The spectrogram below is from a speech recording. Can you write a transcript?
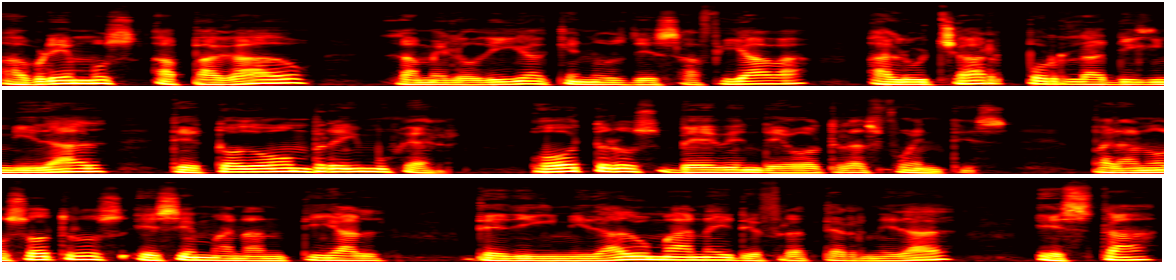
habremos apagado la melodía que nos desafiaba a luchar por la dignidad de todo hombre y mujer. Otros beben de otras fuentes. Para nosotros ese manantial de dignidad humana y de fraternidad está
